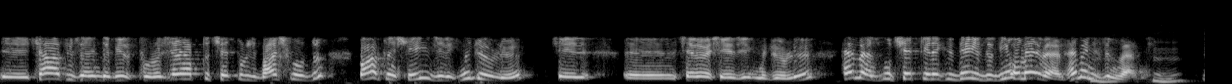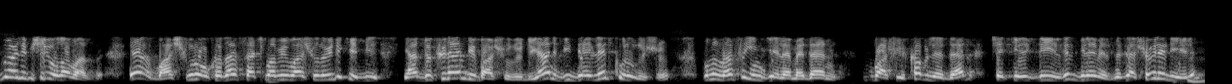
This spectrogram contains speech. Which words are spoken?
e, kağıt üzerinde bir proje yaptı. Çet proje başvurdu. Bartın Şehircilik Müdürlüğü, şey, e, Çevre ve Şehircilik Müdürlüğü hemen bu çet gerekli değildir diye onay verdi. Hemen izin verdi. Böyle bir şey olamazdı. Ya başvuru o kadar saçma bir başvuruydu ki bir, yani dökülen bir başvuruydu. Yani bir devlet kuruluşu bunu nasıl incelemeden bu başvuruyu kabul eder, çet gerek değildir bilemez. Mesela şöyle diyelim.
